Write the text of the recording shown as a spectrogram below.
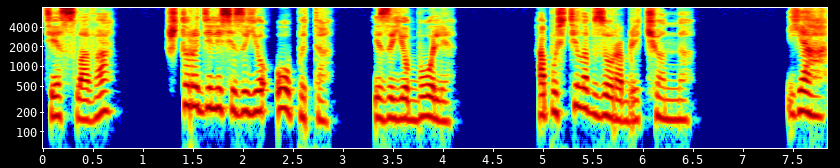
Те слова, что родились из ее опыта, из ее боли. Опустила взор обреченно. «Я...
